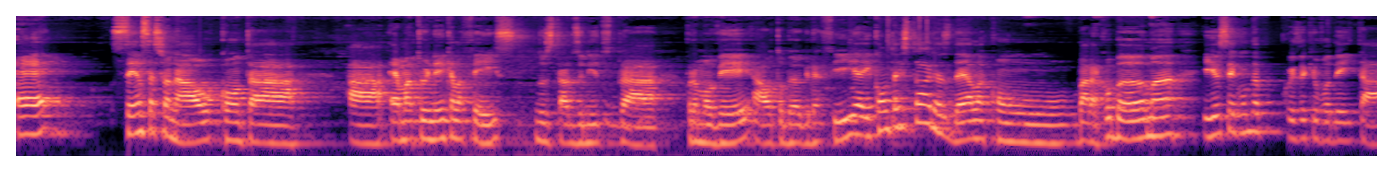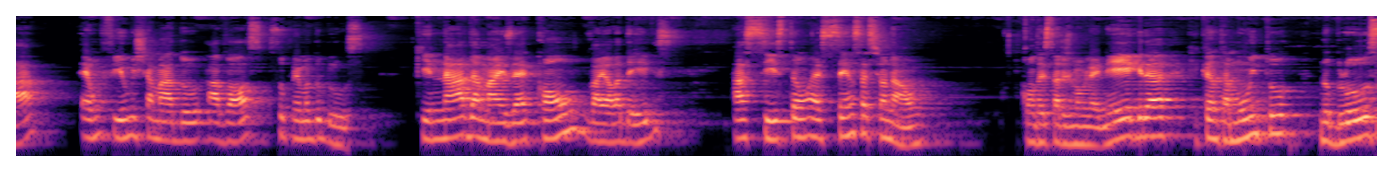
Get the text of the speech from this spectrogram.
é sensacional, conta a, é uma turnê que ela fez nos Estados Unidos para promover a autobiografia e conta histórias dela com Barack Obama. E a segunda coisa que eu vou deitar é um filme chamado A Voz Suprema do Blues, que nada mais é com Viola Davis. Assistam, é sensacional. Conta a história de uma mulher negra que canta muito no blues.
